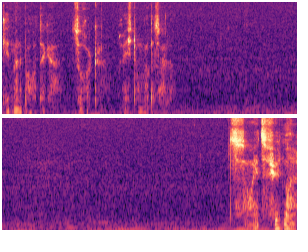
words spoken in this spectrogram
geht meine Bauchdecke zurück Richtung Wirbelsäule. jetzt fühlt mal.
